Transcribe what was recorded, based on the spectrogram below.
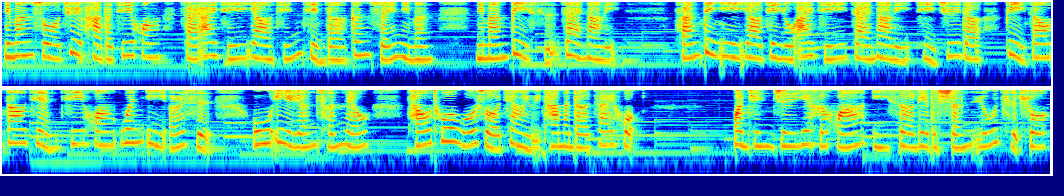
你们所惧怕的饥荒，在埃及要紧紧地跟随你们，你们必死在那里。凡定义要进入埃及，在那里寄居的，必遭刀剑、饥荒、瘟疫而死，无一人存留，逃脱我所降与他们的灾祸。万军之耶和华以色列的神如此说：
